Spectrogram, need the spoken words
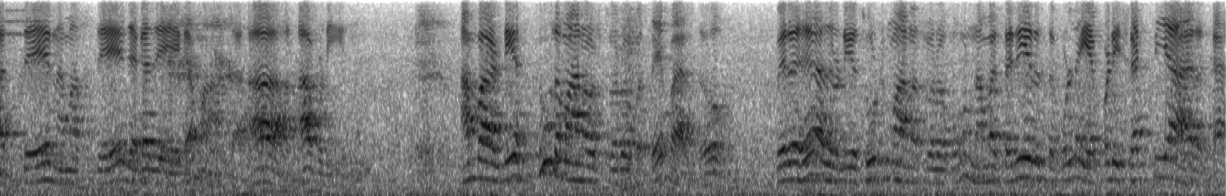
ஹஸ்தே நமஸ்தே ஜெகதேக மாதா அப்படின்னு. அம்பாளுடைய ஸ்தூலமான ஒரு ஸ்வரூபத்தை பார்த்தோம். பிறகு அதனுடைய சூட்சமான ஸ்வரூபமும் நம்ம சரீரத்துக்குள்ள எப்படி சக்தியாக இருக்கா?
